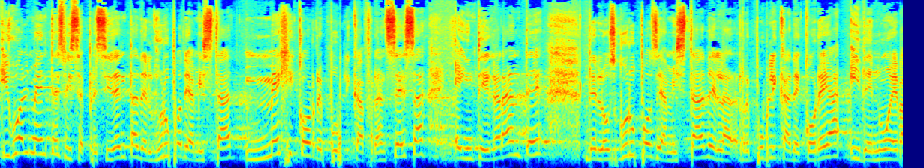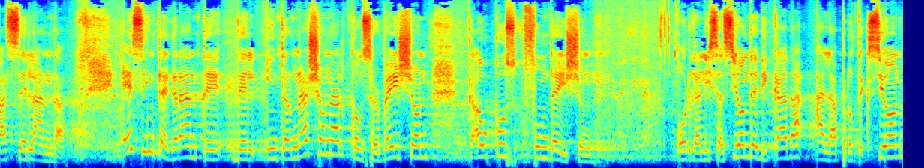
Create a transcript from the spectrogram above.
Igualmente es vicepresidenta del Grupo de Amistad México-República Francesa e integrante de los grupos de amistad de la República de Corea y de Nueva Zelanda. Es integrante del International Conservation Caucus Foundation organización dedicada a la protección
